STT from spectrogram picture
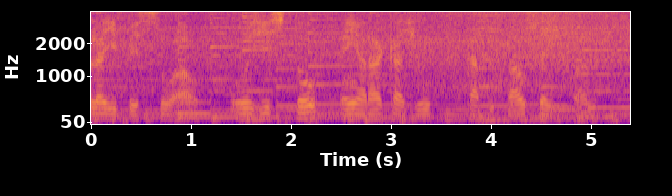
Olha aí pessoal, hoje estou em Aracaju, capital sergipana.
